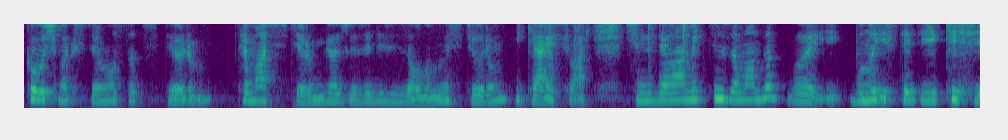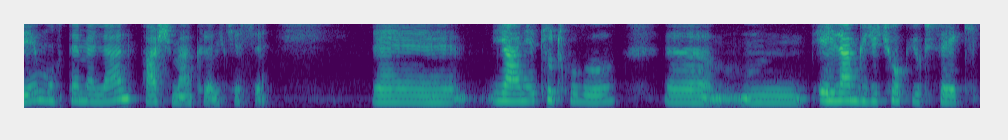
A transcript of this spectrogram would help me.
Kavuşmak istiyorum. Ustat istiyorum. Temas istiyorum. Göz göze diz dize olalım istiyorum. Hikayesi var. Şimdi devam ettiğim zaman da bunu istediği kişi muhtemelen parşömen kraliçesi. Ee, yani tutkulu, e, eylem gücü çok yüksek,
